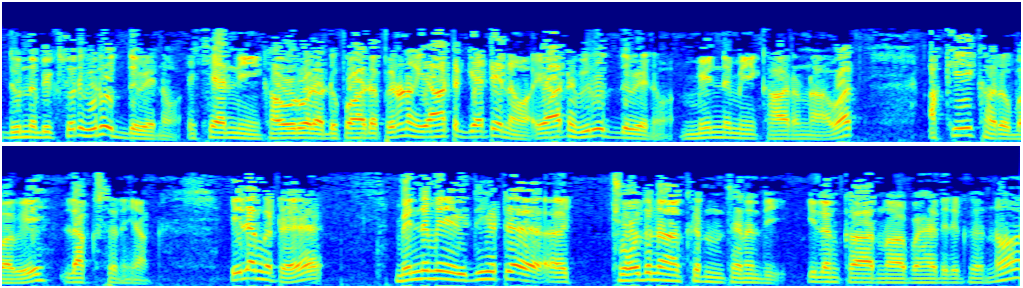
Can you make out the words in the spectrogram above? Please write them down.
දුන්න භික්ෂුවට විරුද්ධ වෙනවා. ඒ කියන්නේ කවුරුවද අඩුපාඩු පෙන්වනවා එයාට ගැටෙනවා. එයාට විරුද්ධ වෙනවා. මෙන්න මේ කාරණාවත් අකීකරු භවයේ ලක්ෂණයක්. ඊළඟට මෙන්න මේ විදිහට චෝදනා කරන තැනදී ඊළඟ කාරණාව පැහැදිලි කරනවා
